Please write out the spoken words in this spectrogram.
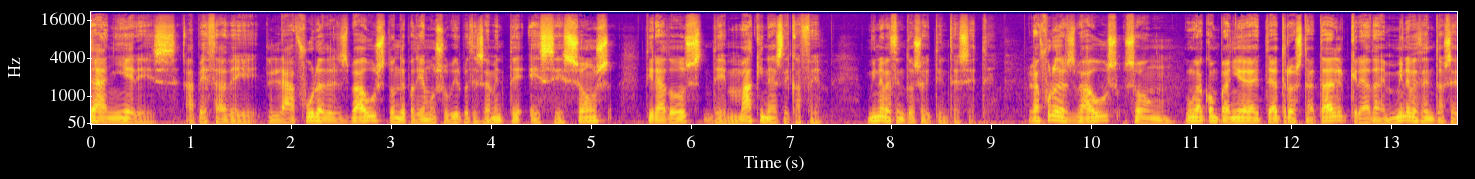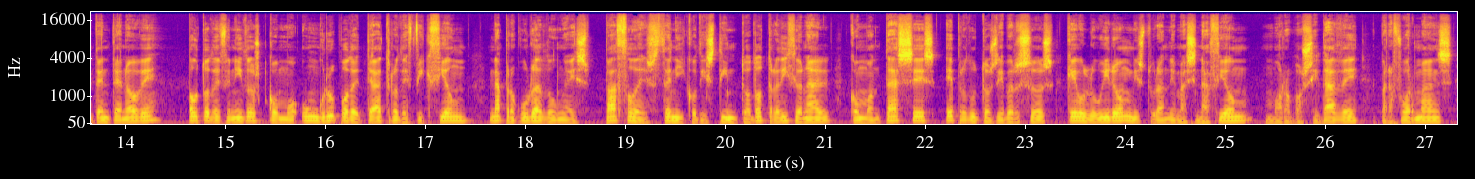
Sañeres, a peza de La Fura dels Baus, donde podíamos subir precisamente eses sons tirados de máquinas de café, 1987. La Fura dels Baus son unha compañía de teatro estatal creada en 1979 autodefinidos como un grupo de teatro de ficción na procura dun espazo escénico distinto do tradicional con montaxes e produtos diversos que evoluíron misturando imaginación, morbosidade, performance,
